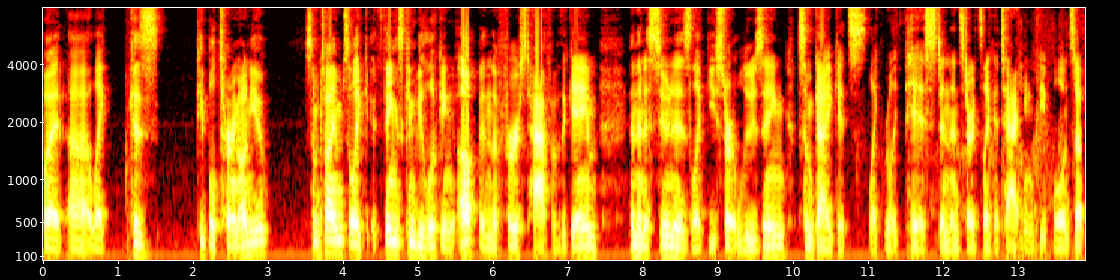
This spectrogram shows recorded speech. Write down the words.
But uh, like because people turn on you sometimes. Like things can be looking up in the first half of the game. And then as soon as like you start losing, some guy gets like really pissed and then starts like attacking people and stuff.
